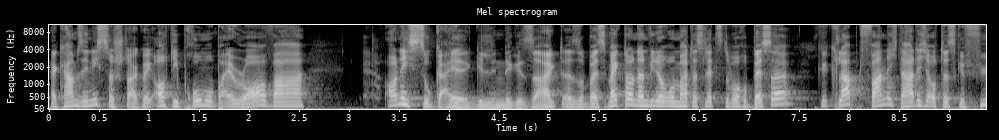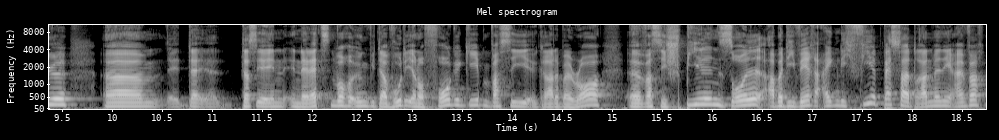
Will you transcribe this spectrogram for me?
da kam sie nicht so stark weg. Auch die Promo bei Raw war auch nicht so geil, gelinde gesagt. Also bei SmackDown dann wiederum hat das letzte Woche besser geklappt, fand ich. Da hatte ich auch das Gefühl, ähm, dass ihr in, in der letzten Woche irgendwie, da wurde ihr noch vorgegeben, was sie, gerade bei Raw, äh, was sie spielen soll, aber die wäre eigentlich viel besser dran, wenn sie einfach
